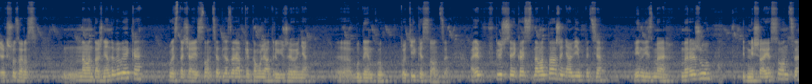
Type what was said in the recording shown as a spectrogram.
Якщо зараз навантаження невелике, вистачає сонця для зарядки акумуляторів і живлення е, будинку, то тільки сонце. А як включиться якесь навантаження, вімкнеться, він візьме мережу, підмішає сонце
